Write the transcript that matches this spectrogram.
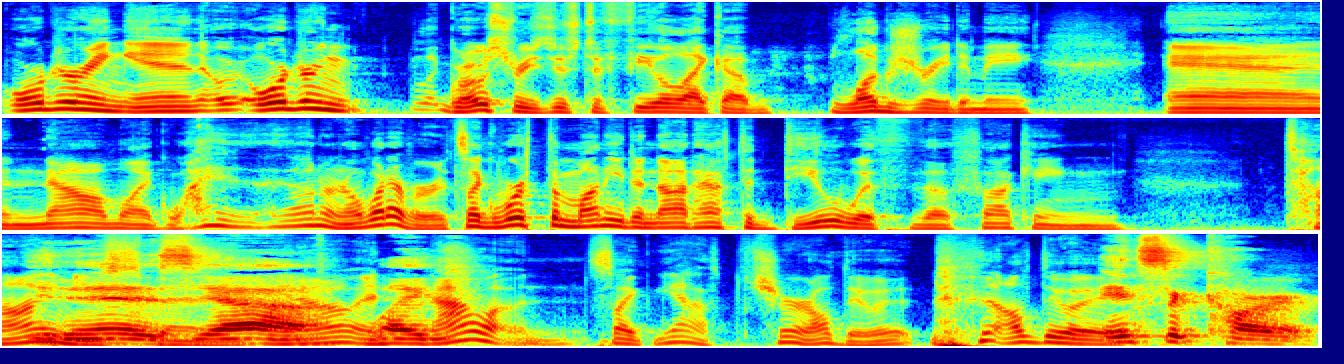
ordering in or- ordering groceries used to feel like a luxury to me. And now I'm like, why? I don't know, whatever. It's like worth the money to not have to deal with the fucking time. It you is, spend, yeah. You know? And Like- now it's like, yeah, sure, I'll do it. I'll do it. Instacart,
